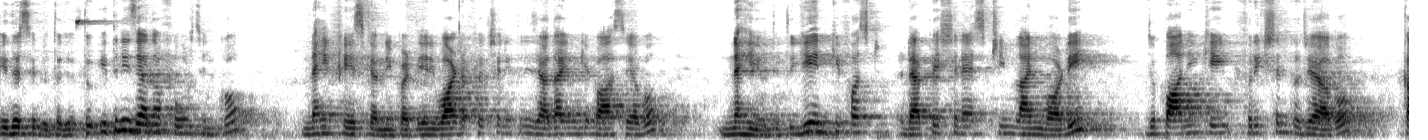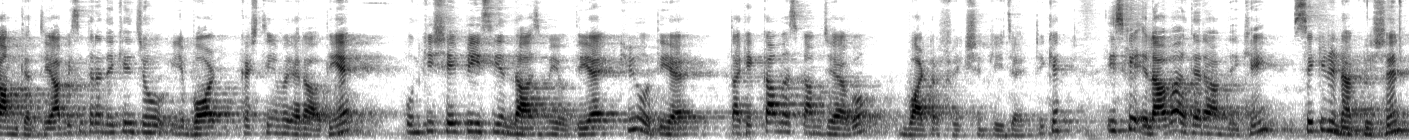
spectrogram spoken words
इधर से भी उतर जाता है। तो इतनी ज़्यादा फोर्स इनको नहीं फेस करनी पड़ती, यानी वाटर फ्रिक्शन इतनी ज़्यादा इनके पास से अब वो नहीं होती। तो ये इनकी फ़र्स्ट अडेप्टेशन है स्ट्रीम लाइन बॉडी जो पानी की फ्रिक्शन को जो है वो कम करती है। आप इसी तरह देखिए, जो ये बॉड कश्तियाँ वगैरह होती हैं, उनकी शेप भी इसी अंदाज में होती है। क्यों होती है? ताकि कम अज़ कम जो है वो वाटर फ्रिक्शन की जाए, ठीक है? इसके अलावा अगर आप देखें सेकेंड अडाप्टेशन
